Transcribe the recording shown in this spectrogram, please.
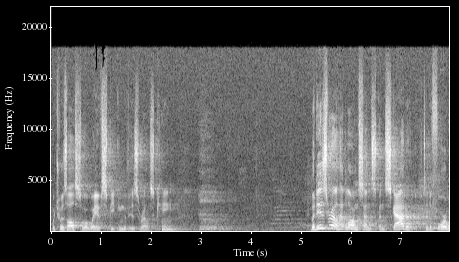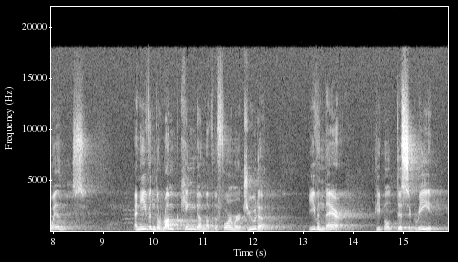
which was also a way of speaking of Israel's king. But Israel had long since been scattered to the four winds and even the rump kingdom of the former Judah, even there, people disagreed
